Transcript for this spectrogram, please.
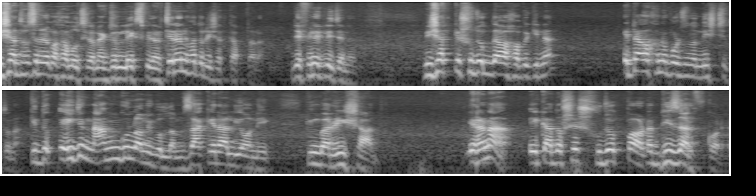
রিশাদ হোসেনের কথা বলছিলাম, একজন লেগ স্পিনার চেনেন হয়তো রিশাদকে আপনারা? ডেফিনেটলি চেনেন। রিশাদকে সুযোগ দেওয়া হবে কিনা, এটা এখনও পর্যন্ত নিশ্চিত না। কিন্তু এই যে নামগুলো আমি বললাম, জাকের আলী অনিক কিংবা রিশাদ এরা না একাদশের সুযোগ পাওয়াটা ডিজার্ভ করে।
